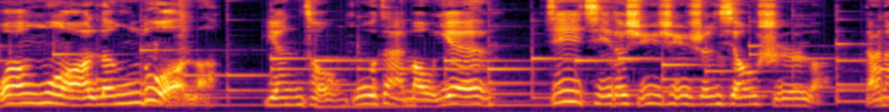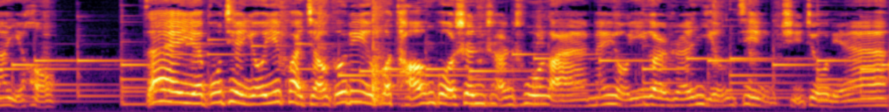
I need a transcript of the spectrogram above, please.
荒漠冷落了，烟囱不再冒烟，机器的嘘嘘声消失了。打那以后，再也不见有一块巧克力或糖果生产出来，没有一个人影进去，就连。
